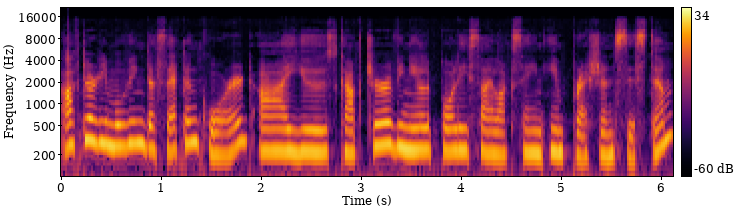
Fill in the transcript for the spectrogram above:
After removing the second cord, I use Capture Vinyl Polysiloxane Impression System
